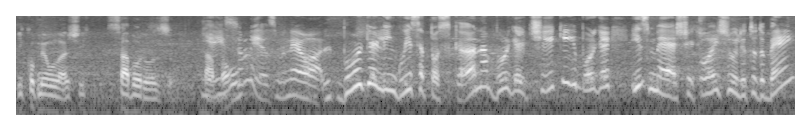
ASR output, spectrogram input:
e comer um lanche saboroso. Tá e é bom? isso mesmo, né? Ó, burger linguiça toscana, burger chicken e burger smash. Oi, Júlio, tudo bem?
